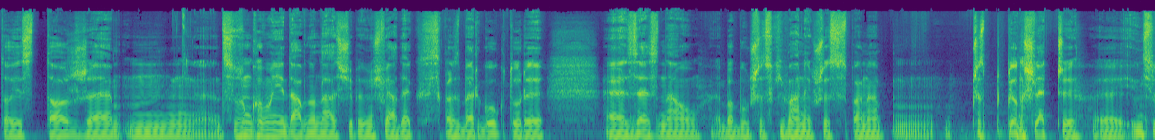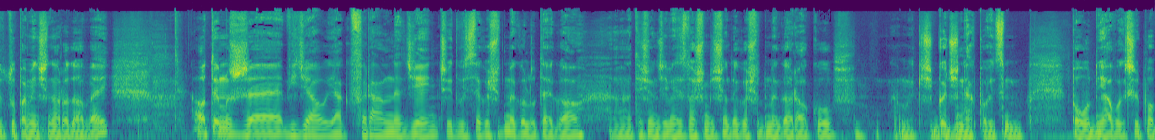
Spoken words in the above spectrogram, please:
to jest to, że mm, stosunkowo niedawno znalazł się pewien świadek z Karlsbergu, który e, zeznał, bo był przesłuchiwany przez pana, mm, przez pion śledczy Instytutu Pamięci Narodowej, o tym, że widział jak w dzień, czyli 27 lutego 1987 roku, w jakichś godzinach powiedzmy południowych czy po,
